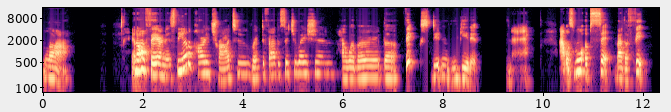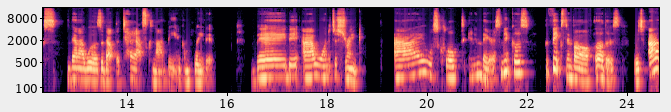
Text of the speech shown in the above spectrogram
la. In all fairness, the other party tried to rectify the situation. However, the fix didn't get it. Nah. I was more upset by the fix than I was about the task not being completed. Baby, I wanted to shrink. I was cloaked in embarrassment because the fix involved others, which I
